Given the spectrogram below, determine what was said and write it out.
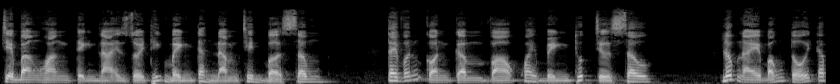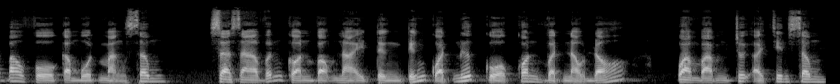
Chị bàng hoàng tỉnh lại rồi thấy mình đang nằm trên bờ sông. Tay vẫn còn cầm vào quay bình thuốc trừ sâu. Lúc này bóng tối đã bao phủ cả một mảng sông. Xa xa vẫn còn vọng lại từng tiếng quạt nước của con vật nào đó hòa bằm trôi ở trên sông.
